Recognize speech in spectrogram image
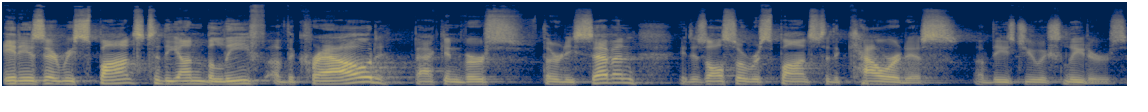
It is a response to the unbelief of the crowd, back in verse 37. It is also a response to the cowardice of these Jewish leaders.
